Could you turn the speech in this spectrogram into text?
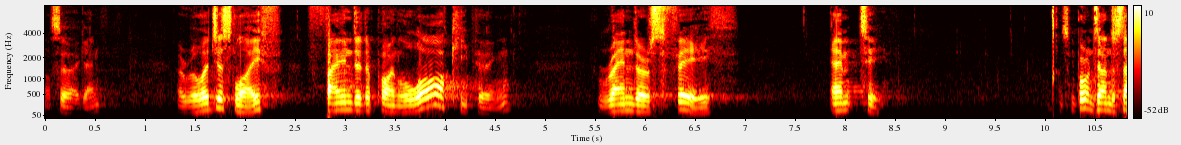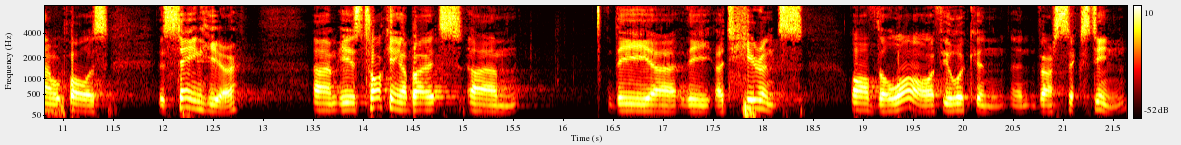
I'll say that again. A religious life founded upon law keeping renders faith empty. It's important to understand what Paul is, is saying here. Um, he is talking about um, the, uh, the adherence of the law, if you look in, in verse 16,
